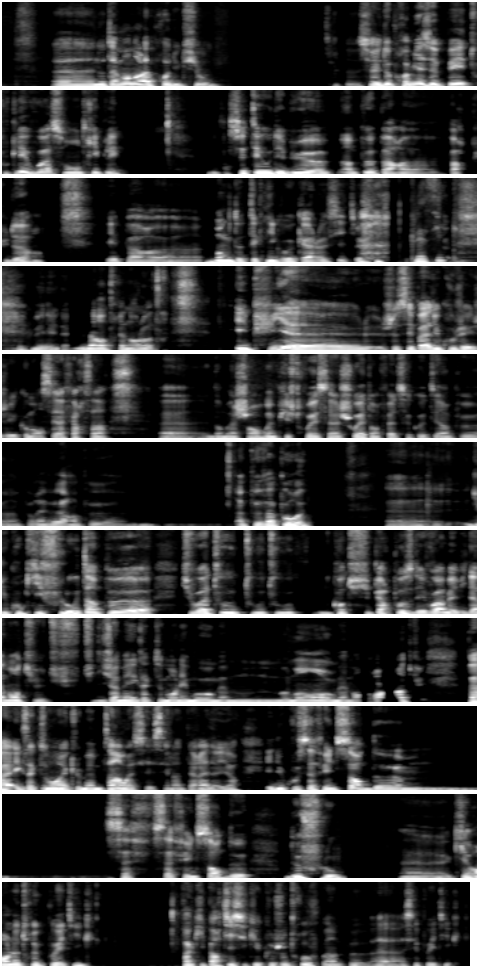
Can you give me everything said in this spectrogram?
notamment dans la production. Sur les deux premiers EP, toutes les voix sont triplées. C'était au début un peu par, par pudeur et par euh, manque de technique vocale aussi, tu vois Classique. mais l'un entraînant l'autre. Et puis, euh, je sais pas, du coup, j'ai commencé à faire ça euh, dans ma chambre, et puis je trouvais ça chouette, en fait, ce côté un peu, un peu rêveur, un peu, euh, un peu vaporeux. Euh, du coup, qui floute un peu, euh, tu vois, tout, tout, tout, quand tu superposes des voix, mais évidemment, tu, tu, tu dis jamais exactement les mots au même moment, au même endroit, hein, tu, pas exactement Mhm. avec le même teint, ouais, c'est, l'intérêt d'ailleurs. Et du coup, ça fait une sorte de, ça, ça fait une sorte de, de flou euh, qui rend le truc poétique, enfin qui participe, que je trouve un peu euh, assez poétique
